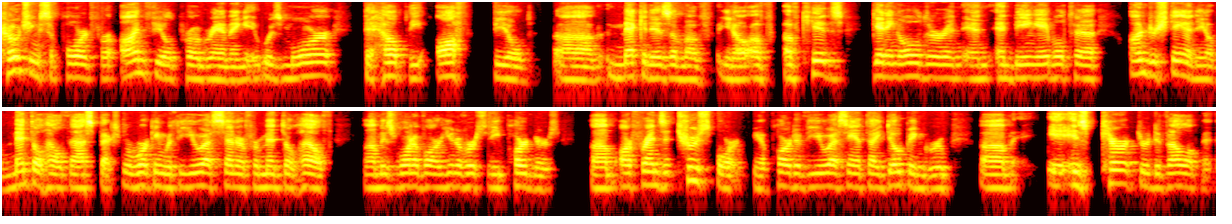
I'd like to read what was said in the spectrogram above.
coaching support for on-field programming. It was more to help the off-field uh, mechanism of you know of of kids getting older and and and being able to understand you know mental health aspects. We're working with the us center for mental health um, is one of our university partners. Um, our friends at true sport you know part of the us anti-doping group um, is character development.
